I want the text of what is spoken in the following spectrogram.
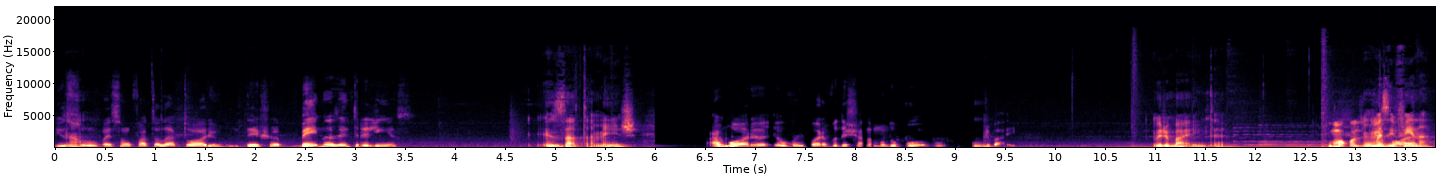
Isso Não. vai ser um fato aleatório. Deixa bem nas entrelinhas. Exatamente. Agora eu vou embora, vou deixar na mão do povo. Goodbye. Goodbye, então. Uma coisa que eu Mas falar enfim, né?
